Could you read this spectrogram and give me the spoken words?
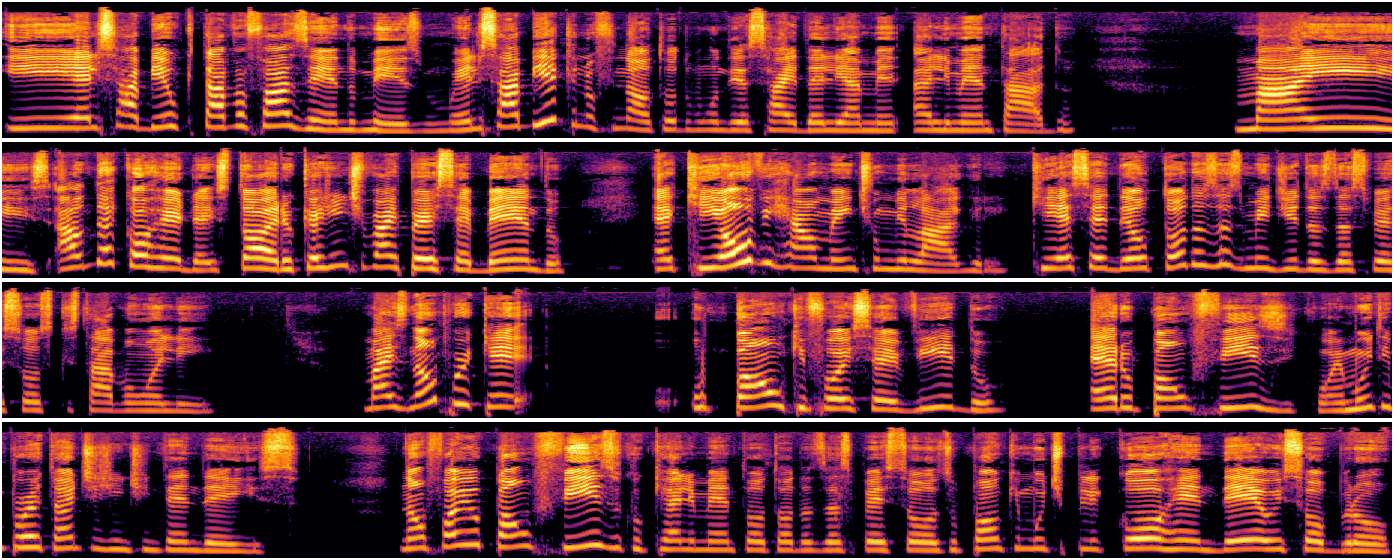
E ele sabia o que estava fazendo mesmo. Ele sabia que no final todo mundo ia sair dali alimentado. Mas, ao decorrer da história, o que a gente vai percebendo é que houve realmente um milagre, que excedeu todas as medidas das pessoas que estavam ali. Mas não porque o pão que foi servido era o pão físico. É muito importante a gente entender isso. Não foi o pão físico que alimentou todas as pessoas, o pão que multiplicou, rendeu e sobrou.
